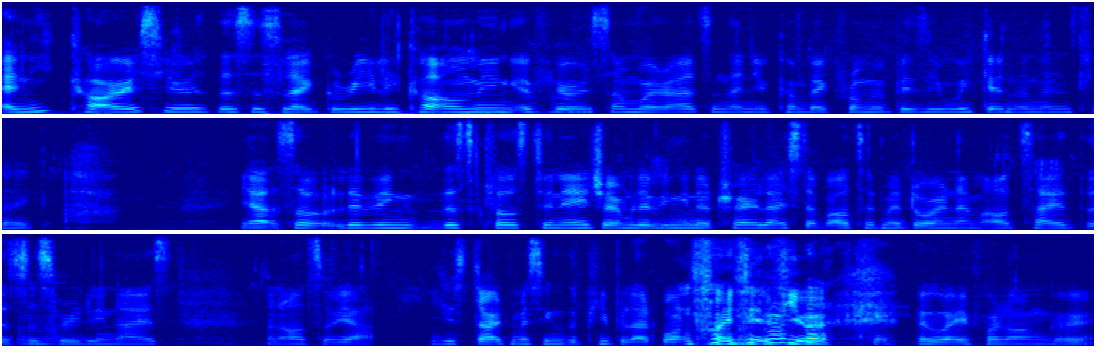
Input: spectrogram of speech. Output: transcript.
any cars here. This is like really calming if you're Mhm. somewhere else and then you come back from a busy weekend and then it's like ah. yeah, so living this close to nature, I'm living in Mhm. a trailer, I step outside my door and I'm outside. This is Mhm. really nice. And also yeah, you start missing the people at one point if you're okay. away for longer.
